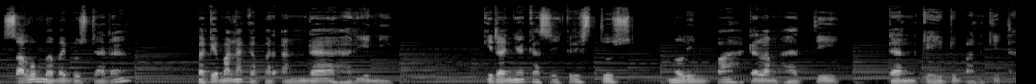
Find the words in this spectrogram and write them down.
Salam Bapak Ibu Saudara, bagaimana kabar Anda hari ini? Kiranya kasih Kristus melimpah dalam hati dan kehidupan kita.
